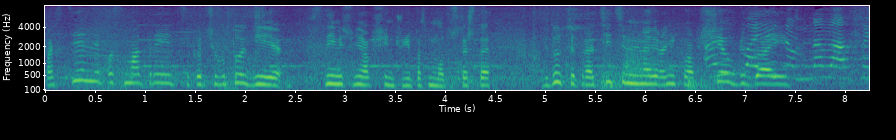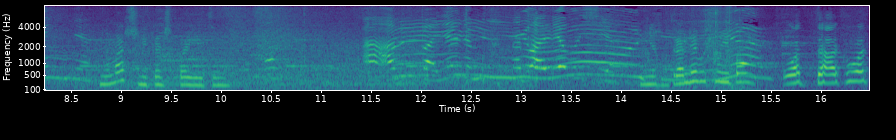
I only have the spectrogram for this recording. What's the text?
постельные посмотреть. И, короче, в итоге с ними сегодня вообще ничего не посмотришь. Потому что ведут себя отвратительно. Вероника вообще убегает. Поедем на машине. На машине, конечно, поедем. А, а мы поедем на троллейбусе. Нет, в троллейбус мы не по... Вот так вот.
